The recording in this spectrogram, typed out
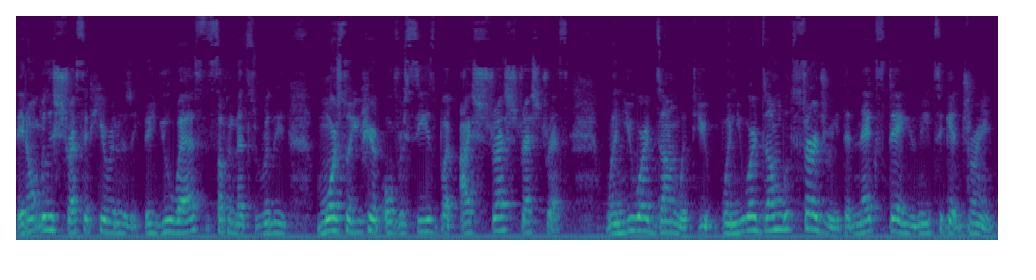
They don't really stress it here in the, the U.S. It's something that's really more so you hear it overseas, but I stress, stress, stress. When you are done with you, when you are done with surgery, the next day you need to get drained.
